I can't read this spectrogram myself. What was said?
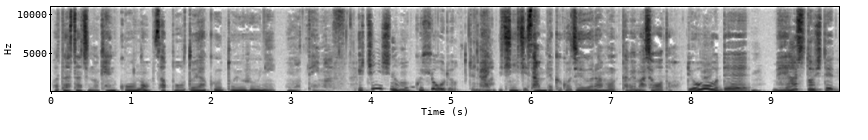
私たちの健康のサポート役というふうに思っています。一日の目標量ってね。は？い。一日 350g 食べましょうと。量で、目安として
